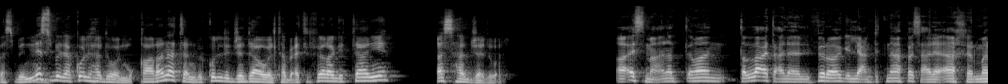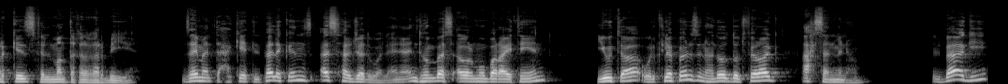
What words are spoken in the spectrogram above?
بس بالنسبة لكل هدول مقارنة بكل الجداول تبعت الفرق الثانية أسهل جدول. آه اسمع أنا كمان طلعت على الفرق اللي عم تتنافس على آخر مركز في المنطقة الغربية. زي ما أنت حكيت البيليكنز أسهل جدول يعني عندهم بس أول مباراتين يوتا والكليبرز انه هدول ضد فرق أحسن منهم. الباقي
